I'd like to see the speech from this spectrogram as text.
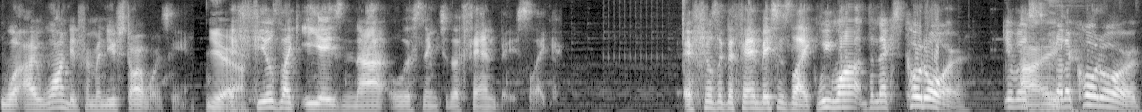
what I wanted from a new Star Wars game. Yeah. It feels like EA's not listening to the fan base. Like, it feels like the fan base is like, "We want the next KOTOR. Give us I- another KOTOR."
